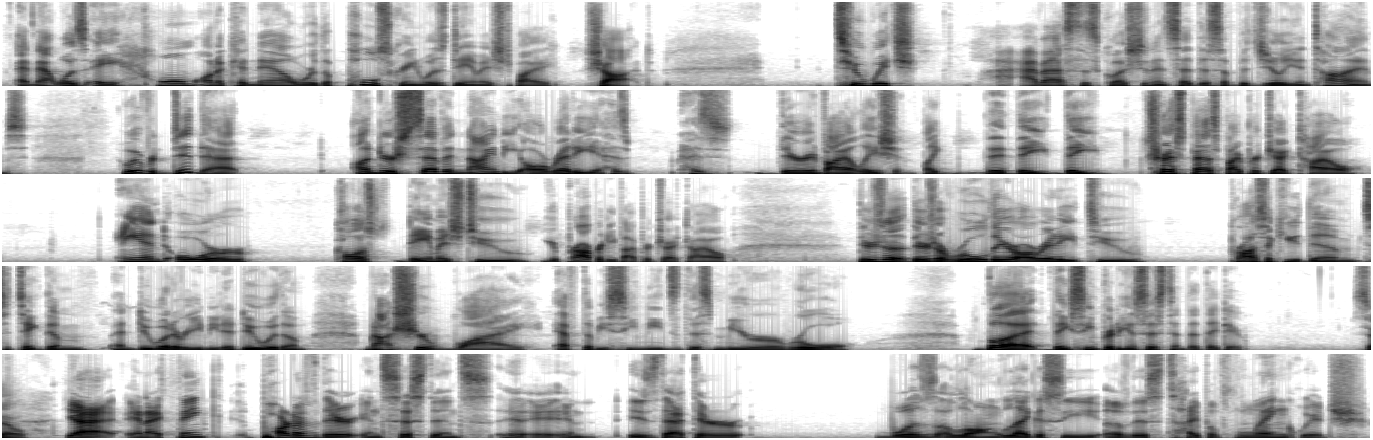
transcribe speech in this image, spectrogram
and that was a home on a canal where the pool screen was damaged by shot. To which I've asked this question and said this a bajillion times. Whoever did that under 790 already has has they're in violation. Like they they, they trespass by projectile and or cause damage to your property by projectile, there's a there's a rule there already to prosecute them, to take them and do whatever you need to do with them. I'm not sure why FWC needs this mirror rule, but they seem pretty insistent that they do. So yeah, and I think part of their insistence and is that there was a long legacy of this type of language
